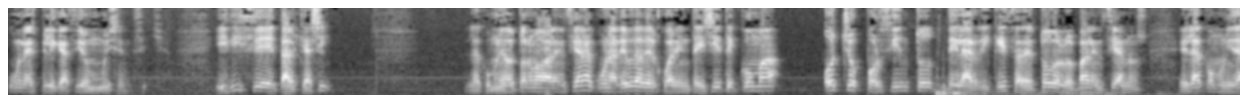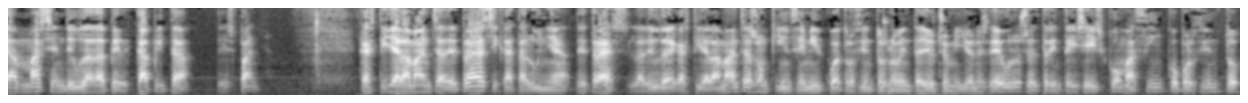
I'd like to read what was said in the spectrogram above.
una explicación muy sencilla. Y dice tal que así. La comunidad autónoma valenciana con una deuda del 47,8% de la riqueza de todos los valencianos es la comunidad más endeudada per cápita de España. Castilla-La Mancha detrás y Cataluña detrás. La deuda de Castilla-La Mancha son 15.498 millones de euros, el 36,5%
